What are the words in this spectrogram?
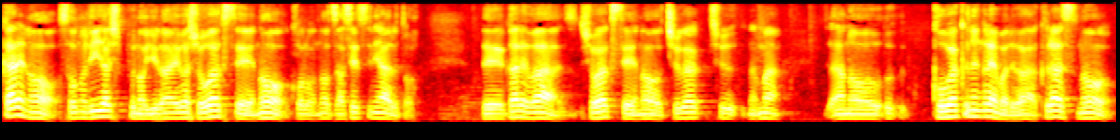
彼のそのリーダーシップの由来は小学生の頃の挫折にあると。で、彼は小学生の中学、中、まあ、あの、高学年ぐらいまではクラスの、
